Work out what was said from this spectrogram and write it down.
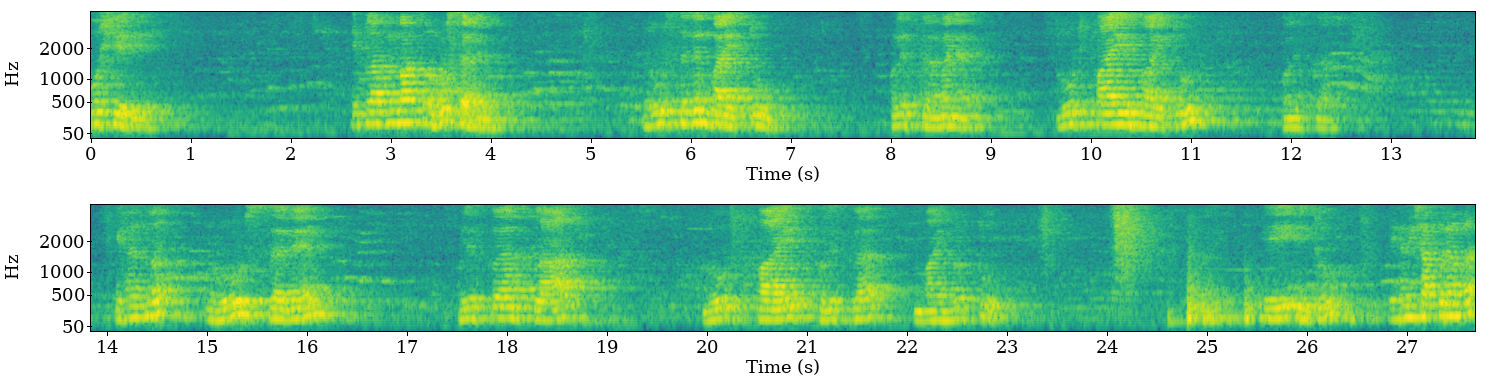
বসিয়ে দিই। এ প্লাস বি হচ্ছে root seven root seven by two whole square minus root five by two whole square এখানে ছিল root seven whole square plus root five whole square by হলো টু এইট ইন্টু এখানে হিসাব করে আমরা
